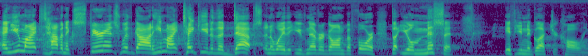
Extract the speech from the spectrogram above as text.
and you might have an experience with God. He might take you to the depths in a way that you've never gone before, but you'll miss it if you neglect your calling.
